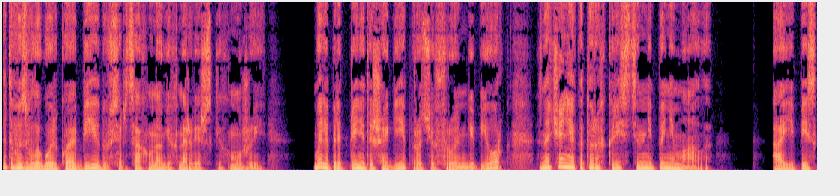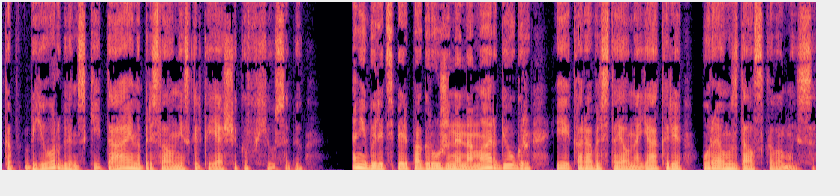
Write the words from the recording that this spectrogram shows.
Это вызвало горькую обиду в сердцах многих норвежских мужей. Были предприняты шаги против Фруинге Бьорк, значения которых Кристин не понимала. А епископ Бьоргвинский тайно прислал несколько ящиков в Хьюсабю. Они были теперь погружены на Маргюгр, и корабль стоял на якоре у Реумсдалского мыса.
